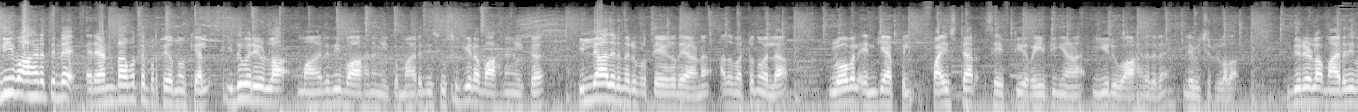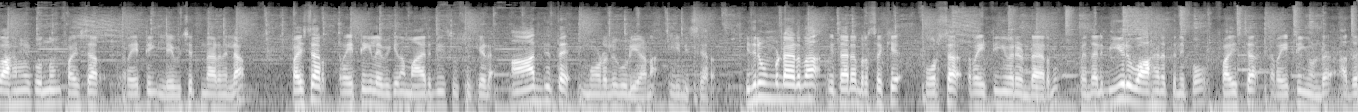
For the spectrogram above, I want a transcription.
ഇനി വാഹനത്തിന്റെ രണ്ടാമത്തെ പ്രത്യേകത നോക്കിയാൽ ഇതുവരെയുള്ള മാരുതി വാഹനങ്ങൾക്ക് മാരുതി സുസുക്കിയുടെ വാഹനങ്ങൾക്ക് ഇല്ലാതിരുന്ന ഒരു പ്രത്യേകതയാണ്. അത് മറ്റൊന്നുമല്ല ഗ്ലോബൽ എൻക്യാപ്പിൽ ഫൈവ് സ്റ്റാർ സേഫ്റ്റി റേറ്റിംഗ് ആണ് ഈ ഒരു വാഹനത്തിന് ലഭിച്ചിട്ടുള്ളത്. ഇതുവരെയുള്ള മാരുതി വാഹനങ്ങൾക്കൊന്നും ഫൈവ് സ്റ്റാർ റേറ്റിംഗ് ലഭിച്ചിട്ടുണ്ടായിരുന്നില്ല. ഫൈവ് സ്റ്റാർ റേറ്റിംഗ് ലഭിക്കുന്ന മാരുതി സുസുക്കിയുടെ ആദ്യത്തെ മോഡൽ കൂടിയാണ് ഈ ഡിസയർ. ഇതിനു മുമ്പുണ്ടായിരുന്ന വിത്താര ബ്രസയ്ക്ക് ഫോർ സ്റ്റാർ റേറ്റിംഗ് വരെ ഉണ്ടായിരുന്നു. അപ്പോൾ എന്തായാലും ഈ ഒരു വാഹനത്തിന് ഇപ്പോൾ ഫൈവ് സ്റ്റാർ റേറ്റിംഗ് ഉണ്ട്. അത്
